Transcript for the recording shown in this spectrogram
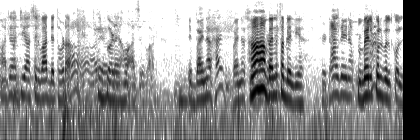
महाराज जी आशीर्वाद दे थोड़ा। हाँ, हाँ, आ बड़े हो आशीर्वाद। ये बैनर है बैनर हाँ हाँ बैनर सब ले लिए। डाल देना बिल्कुल बिल्कुल।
